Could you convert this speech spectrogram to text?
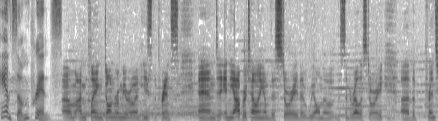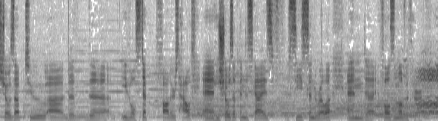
handsome prince. Um, I'm playing Don Ramiro, and he's the prince. And in the opera telling of this story that we all know, the Cinderella story, uh, the prince shows up to uh, the, the evil stepfather's house, and he shows up in disguise, sees Cinderella, and uh, falls in love with her.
